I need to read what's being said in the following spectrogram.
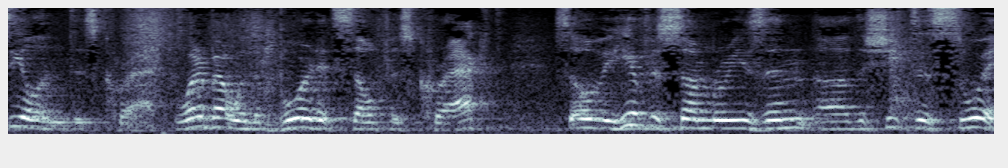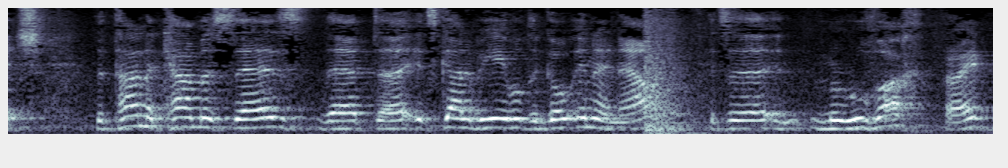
sealant is cracked. What about where the board itself is cracked? So over here, for some reason, uh, the sheet is switched. The Tanna Kamma says that uh, it's got to be able to go in and out. It's a, a meruvach, right?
